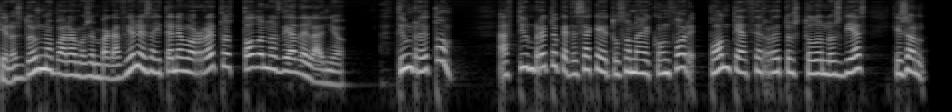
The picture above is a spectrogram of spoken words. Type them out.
Que nosotros no paramos en vacaciones, ahí tenemos retos todos los días del año. Hazte un reto. Hazte un reto que te saque de tu zona de confort. Ponte a hacer retos todos los días, que son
